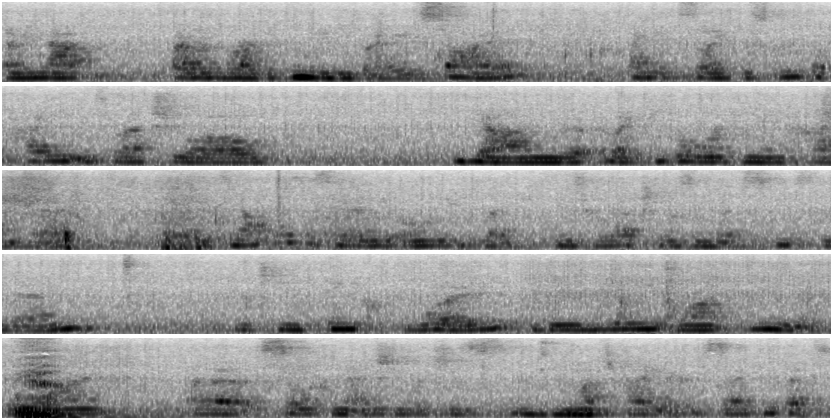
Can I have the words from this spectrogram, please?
I mean, not I wasn't part of the community, but I saw it, and it's like this group of highly intellectual, young, like people working in high tech. But it's not necessarily only like intellectualism that speaks to them, which you think would. They really want community. They Yeah. want uh, soul connection, which is much higher. So I think that's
